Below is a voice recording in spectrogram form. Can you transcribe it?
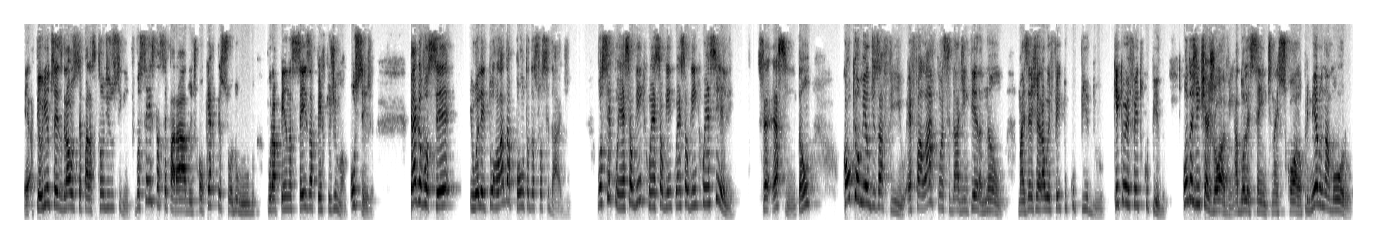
É, a teoria dos seis graus de separação diz o seguinte: você está separado de qualquer pessoa do mundo por apenas seis apertos de mão. Ou seja, pega você e o eleitor lá da ponta da sua cidade. Você conhece alguém que conhece alguém que conhece alguém que conhece ele. É, é assim. Então, qual que é o meu desafio? É falar com a cidade inteira? Não, mas é gerar o efeito cupido. O que, que é o efeito cupido? Quando a gente é jovem, adolescente, na escola, o primeiro namoro,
